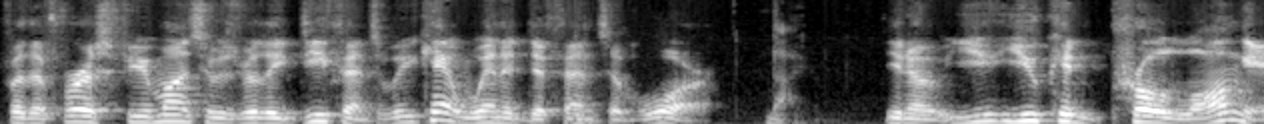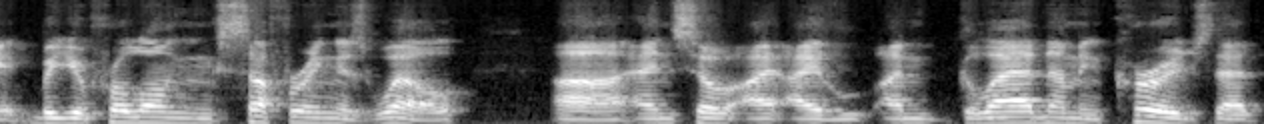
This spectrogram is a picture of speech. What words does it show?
For the first few months, it was really defensive. Well, you can't win a defensive war. No. You know, you you can prolong it, but you're prolonging suffering as well. Uh, and so I, I I'm glad and I'm encouraged that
